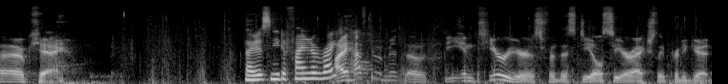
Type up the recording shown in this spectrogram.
Okay. So I just need to find a rifle. I have to admit though, the interiors for this DLC are actually pretty good.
